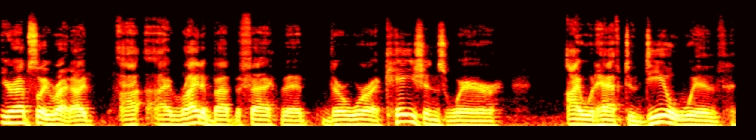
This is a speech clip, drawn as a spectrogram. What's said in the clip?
You're absolutely right. I, I, I write about the fact that there were occasions where I would have to deal with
